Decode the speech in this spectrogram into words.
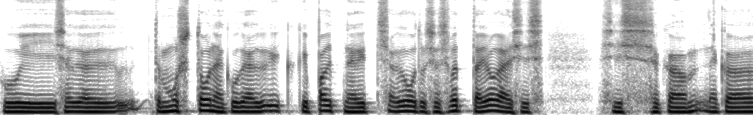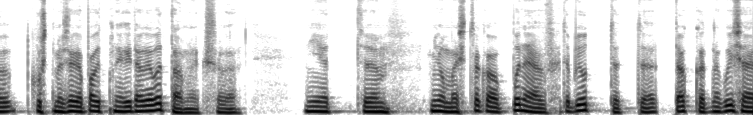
kui sellel ütleme musttoonekurel ikkagi partnerit seal looduses võtta ei ole, siis siis ega, ega kust me selle partneri talle võtame, eks ole. nii et äh, minu meelest väga põnev jutt, et te hakkad nagu ise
